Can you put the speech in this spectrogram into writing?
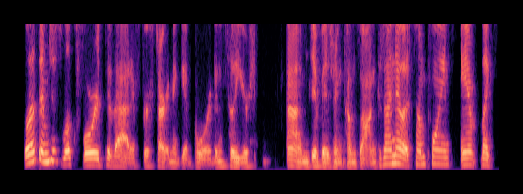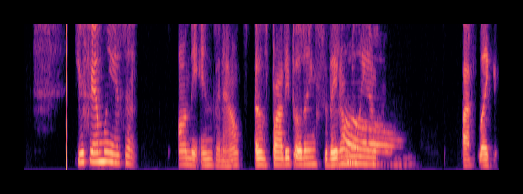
let them just look forward to that if they're starting to get bored until your um, division comes on. Because I know at some points, and like your family isn't on the ins and outs of bodybuilding, so they don't oh. really have like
